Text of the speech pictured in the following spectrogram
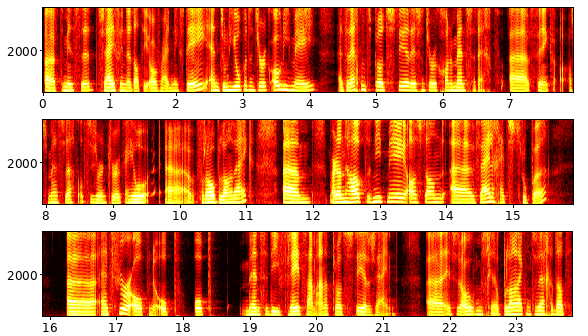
Uh, tenminste, zij vinden dat die overheid niks deed. En toen hielp het natuurlijk ook niet mee het recht om te protesteren is natuurlijk gewoon een mensenrecht. Uh, vind ik als mensenrecht dat is er natuurlijk heel uh, vooral belangrijk. Um, maar dan helpt het niet mee als dan uh, veiligheidstroepen het vuur openen op, op mensen die vreedzaam aan het protesteren zijn. Het is ook misschien ook belangrijk om te zeggen dat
